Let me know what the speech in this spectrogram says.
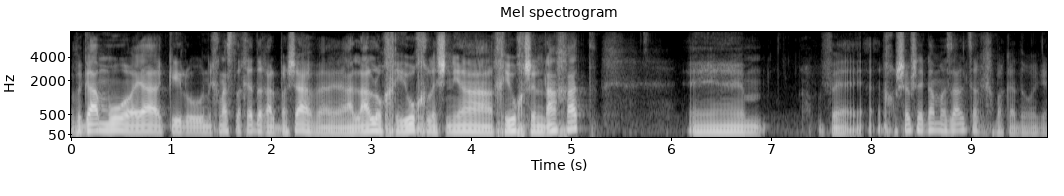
וגם הוא היה, כאילו, נכנס לחדר הלבשה ועלה לו חיוך לשנייה, חיוך של נחת. אמ, ואני חושב שגם מזל צריך בכדורגל,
